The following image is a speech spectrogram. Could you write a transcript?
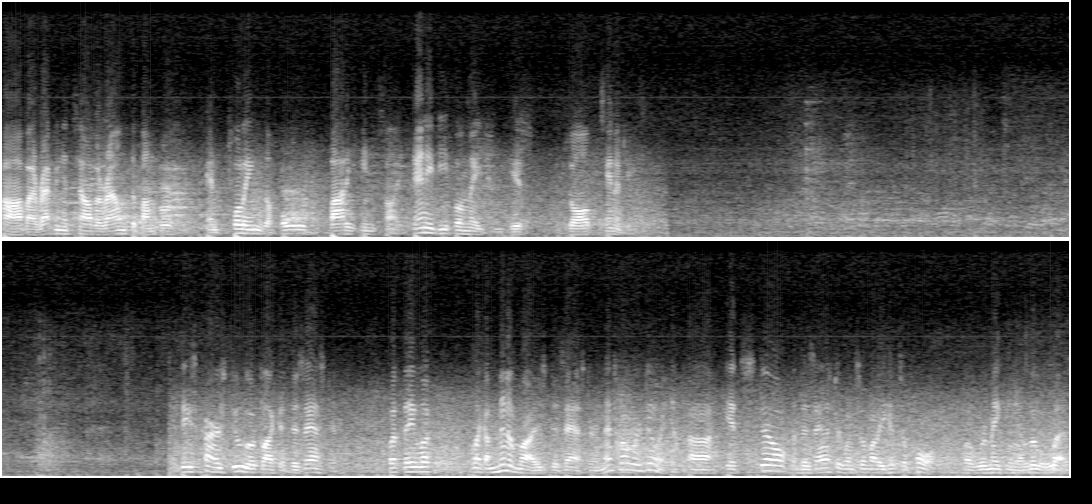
car by wrapping itself around the bumper and pulling the whole body inside. Any deformation is absorbed energy. These cars do look like a disaster, but they look like a minimized disaster, and that's what we're doing. Uh, it's still a disaster when somebody hits a pole, but we're making it a little less.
